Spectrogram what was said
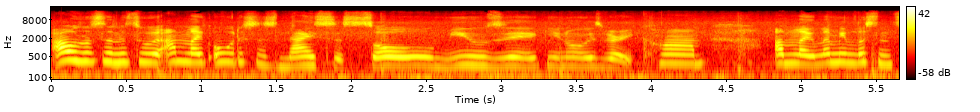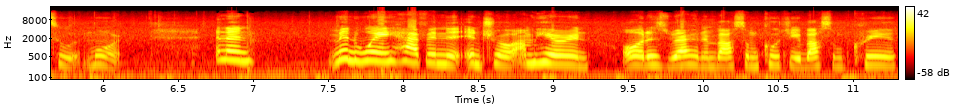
I was listening to it. I'm like, oh, this is nice, it's soul music. You know, it's very calm. I'm like, let me listen to it more. And then midway having the intro, I'm hearing all this rapping about some coochie, about some cream,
